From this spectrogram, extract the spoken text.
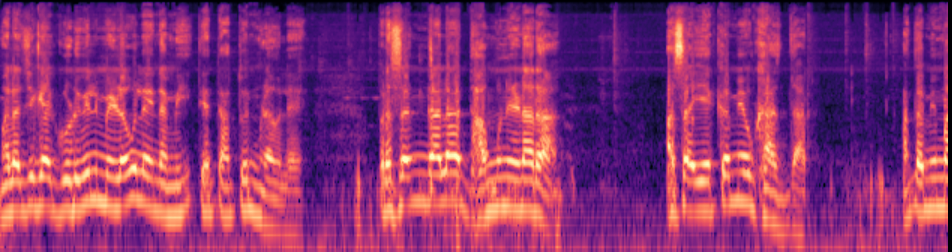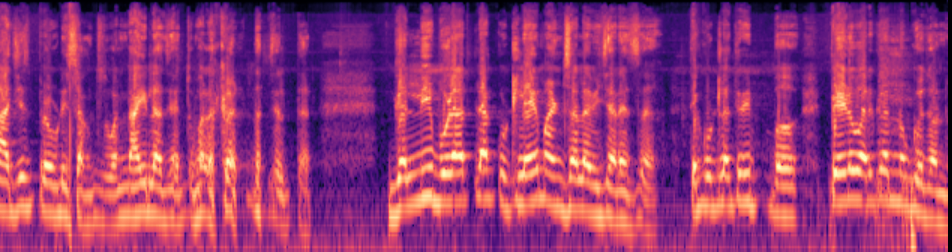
मला जे काही गुडविल आहे ना मी ते त्यातून मिळवलं आहे प्रसंगाला धावून येणारा असा एकमेव खासदार. आता मी माझीच प्रौढी सांगतो नाईलाज आहे तुम्हाला कळत नसेल तर. गल्ली बुळातल्या कुठल्याही माणसाला विचारायचं. ते कुठलं तरी पेड वर्कर नको जाऊन.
